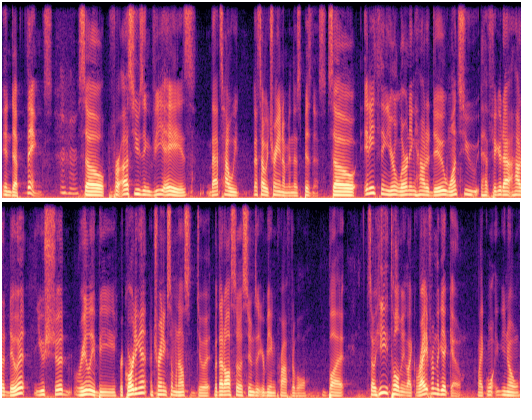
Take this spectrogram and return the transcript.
in-depth things Mm-hmm. so for us using vas that's how we that's how we train them in this business. So anything you're learning how to do, once you have figured out how to do it, you should really be recording it and training someone else to do it. But that also assumes that you're being profitable. But so he told me like right from the get-go, like you know,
